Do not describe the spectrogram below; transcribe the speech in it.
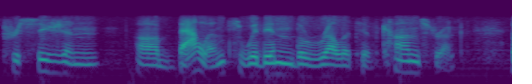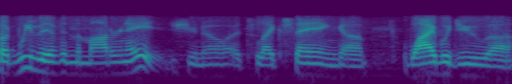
precision uh, balance within the relative construct. But we live in the modern age. You know, it's like saying, uh, why would you uh,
